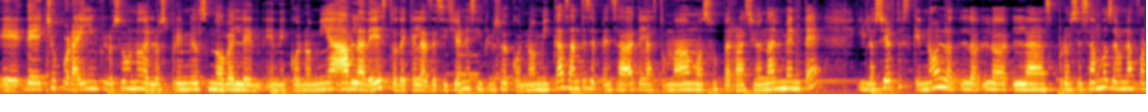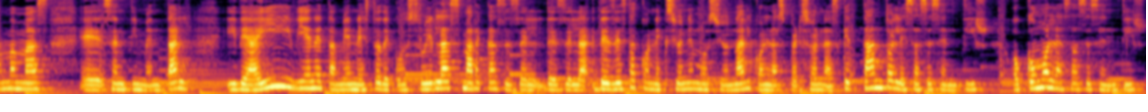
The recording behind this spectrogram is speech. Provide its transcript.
Eh, de hecho, por ahí incluso uno de los premios Nobel en, economía habla de esto, de que las decisiones incluso económicas, antes se pensaba que las tomábamos súper racionalmente y lo cierto es que no, las procesamos de una forma más eh, sentimental y de ahí viene también esto de construir las marcas desde, desde, desde esta conexión emocional con las personas, qué tanto les hace sentir o cómo las hace sentir.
